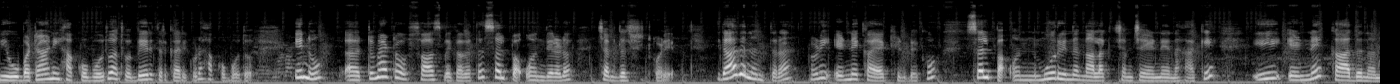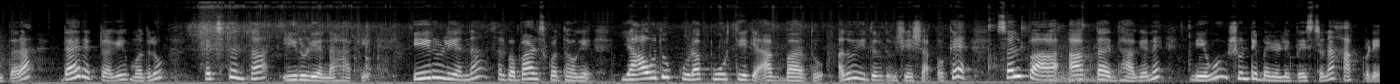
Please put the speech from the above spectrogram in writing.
ನೀವು ಬಟಾಣಿ ಹಾಕೋಬೋದು ಅಥವಾ ಬೇರೆ ತರಕಾರಿ ಕೂಡ ಹಾಕೋಬೋದು ಇನ್ನು ಟೊಮ್ಯಾಟೊ ಸಾಸ್ ಬೇಕಾಗುತ್ತೆ, ಸ್ವಲ್ಪ ಒಂದೆರಡು ಚಮಚದಷ್ಟು ಇಟ್ಕೊಳ್ಳಿ. ಇದಾದ ನಂತರ ನೋಡಿ, ಎಣ್ಣೆ ಕಾಯಕ್ಕೆ ಇಡಬೇಕು. ಸ್ವಲ್ಪ ಒಂದು ಮೂರಿಂದ ನಾಲ್ಕು ಚಮಚ ಎಣ್ಣೆಯನ್ನು ಹಾಕಿ, ಈ ಎಣ್ಣೆ ಕಾದ ನಂತರ ಡೈರೆಕ್ಟಾಗಿ ಮೊದಲು ಹೆಚ್ಚಿದಂಥ ಈರುಳ್ಳಿಯನ್ನು ಹಾಕಿ. ಈರುಳ್ಳಿಯನ್ನು ಸ್ವಲ್ಪ ಬಾಡಿಸ್ಕೊಳ್ತಾ ಹೋಗಿ. ಯಾವುದೂ ಕೂಡ ಪೂರ್ತಿಯಾಗಿ ಆಗಬಾರ್ದು. ಅದು ಇದರದ್ದು ವಿಶೇಷ, ಓಕೆ? ಸ್ವಲ್ಪ ಆಗ್ತಾ ಇದ್ದ ಹಾಗೇ ನೀವು ಶುಂಠಿ ಬೆಳ್ಳುಳ್ಳಿ ಪೇಸ್ಟನ್ನು ಹಾಕ್ಬಿಡಿ.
